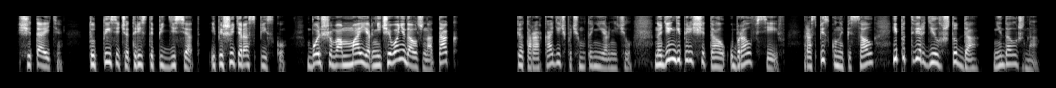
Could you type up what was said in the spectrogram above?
«Считайте, тут 1350, и пишите расписку. Больше вам Майер ничего не должна, так?» Петр Аркадьевич почему-то нервничал, но деньги пересчитал, убрал в сейф, расписку написал и подтвердил, что да, не должна.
